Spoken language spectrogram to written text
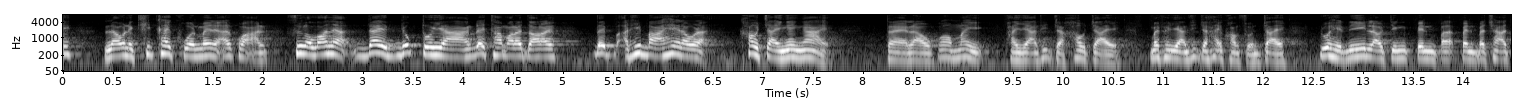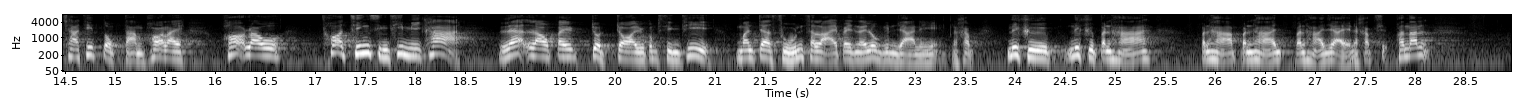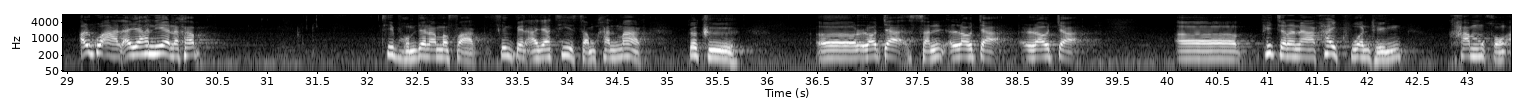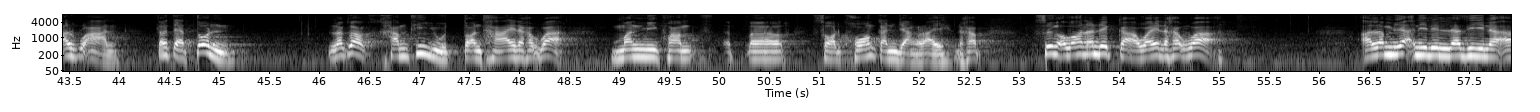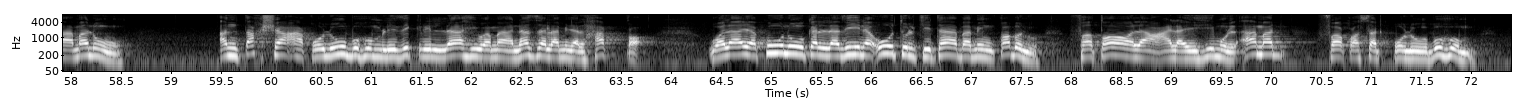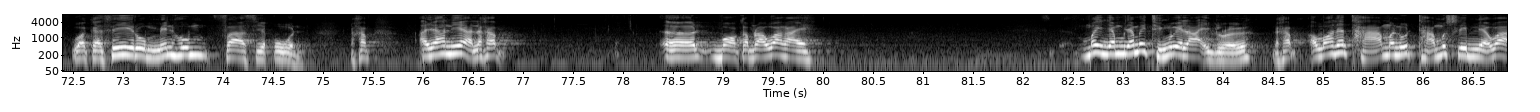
เราเนี่ยคิดใครควรไหมในอัลกุรอาน ซึ่งอัลลอฮ์เนี่ยได้ยกตัวอย่างได้ทำอะไรต่ออะไร ได้อธิบายให้เราเน่ยเข้าใจง่าย ๆ แต่เราก็ไม่พยายามที่จะเข้าใจ ไม่พยายามที่จะให้ความสนใจ ด้วยเหตุนี้เราจึงเป็นเป็นประชาชาติที่ตกต่ำเพราะอะไร เพราะเราทอดทิ้งสิ่งที่มีค่า และเราไปจดจ่ออยู่กับสิ่งที่มันจะสูญสลายไปในโลกดุนยานี้นะครับ นี่คือนี่คือปัญหาปัญหาปัญหาปัญหาใหญ่นะครับ เพราะนั้น อัลกุรอานอายะนี้นะครับ ที่ผมจะนำมาฝาก ซึ่งเป็นอายะที่สำคัญมากก็คือเออเราจะสันเราจะเราจะพิจารณาไข้ควรถึงคำของอัลกุรอาน ตั้งแต่ต้นแล้วก็คำที่อยู่ตอนท้ายนะครับว่ามันมีความออสอดคล้องกันอย่างไรนะครับ ซึ่งอัลลอฮ์นั้นได้กล่าวไว้นะครับว่าอัลัมยะนิลิลลาดีนอามานู أن تخشع قلوبهم لذكر الله وما نزل من الحق ولا يكونوا كالذين ะวะลายูนูกัลลซีนอูตุลกิตาบะมินกับลูฟะตาลาอะลัยฮิมุลอามัดนะครับอายะนี้นะครับบอกกับเราว่าไงไม่ยังยังไม่ถึงเวลาอีกหรือนะครับอัลลอฮ์นั้นถามมนุษย์ถามมุสลิมเนี่ยว่า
